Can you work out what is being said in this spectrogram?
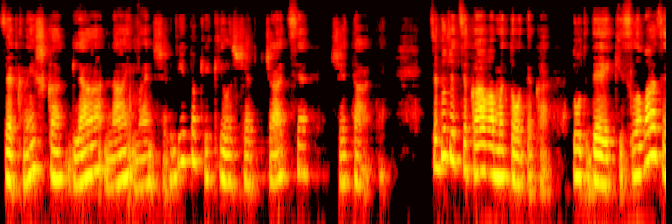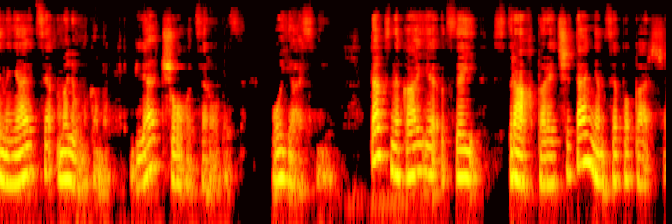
Це книжка для найменших діток, які лише вчаться читати. Це дуже цікава методика. Тут деякі слова заміняються малюнками. Для чого це робиться? Пояснюю. Так зникає цей страх перед читанням, це по-перше.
